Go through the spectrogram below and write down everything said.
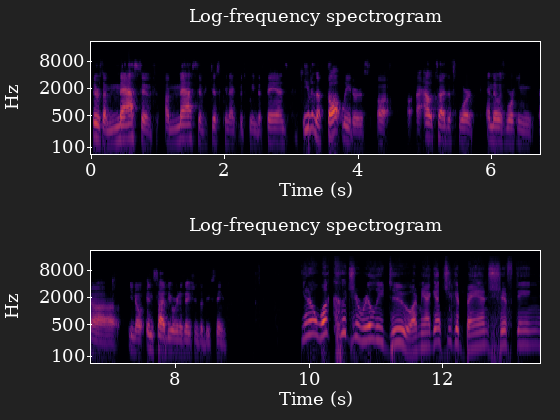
there's a massive a massive disconnect between the fans, even the thought leaders uh, outside the sport, and those working uh, you know inside the organizations of these teams. You know, what could you really do? I mean, I guess you could ban shifting.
